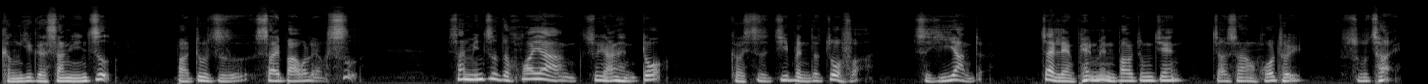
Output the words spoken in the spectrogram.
啃一个三明治，把肚子塞饱了事。三明治的花样虽然很多，可是基本的做法是一样的。在两片面包中间加上火腿、蔬菜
